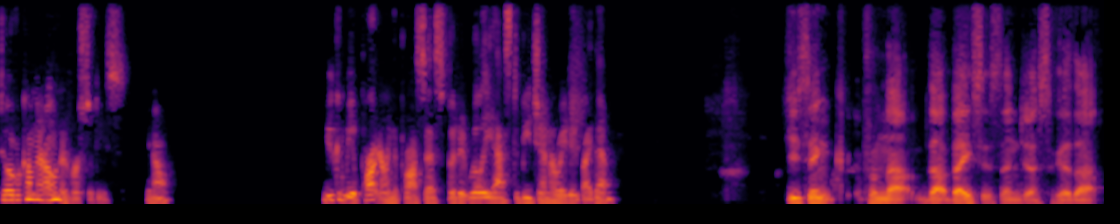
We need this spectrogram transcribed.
to overcome their own adversities, you know. You can be a partner in the process, but it really has to be generated by them. Do you think from that that basis then, Jessica, that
